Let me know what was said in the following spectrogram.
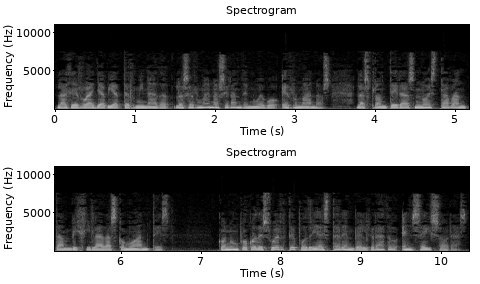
La guerra ya había terminado, los hermanos eran de nuevo hermanos, las fronteras no estaban tan vigiladas como antes. Con un poco de suerte podría estar en Belgrado en seis horas.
